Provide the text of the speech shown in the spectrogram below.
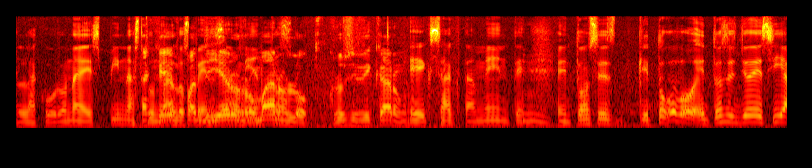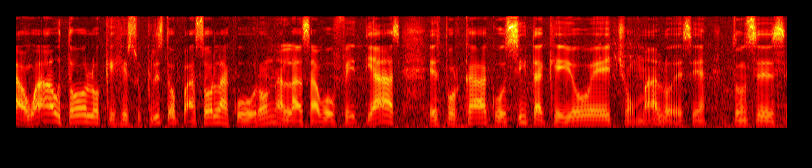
la corona de espinas, tus malos pandilleros romanos lo crucificaron. Exactamente. Mm. Entonces, que todo, entonces yo decía, wow, todo lo que Jesucristo pasó, la corona, las abofeteadas, es por cada cosita que yo he hecho malo, decía. Entonces,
